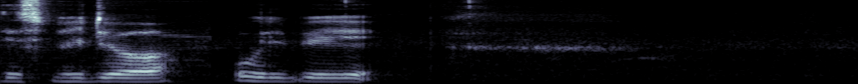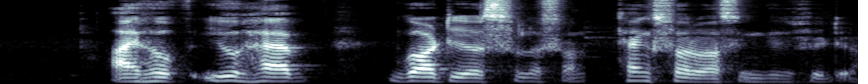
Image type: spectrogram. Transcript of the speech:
this video will be I hope you have got your solution. Thanks for watching this video.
